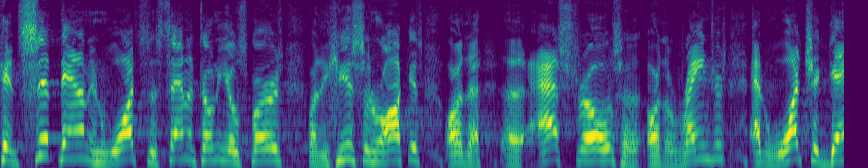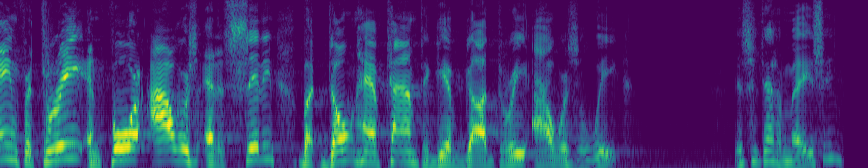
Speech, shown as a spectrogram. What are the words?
can sit down and watch the San Antonio Spurs or the Houston Rockets or the uh, Astros or, or the Rangers and watch a game for three and four hours at a sitting, but don't have time to give God three hours a week? Isn't that amazing?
